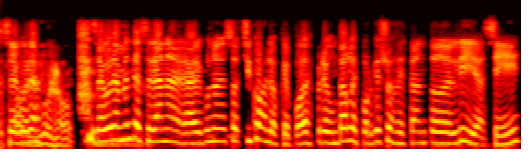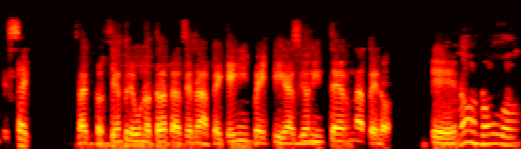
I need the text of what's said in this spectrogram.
seguramente serán algunos de esos chicos a los que podés preguntarles porque ellos están todo el día, ¿sí? Exacto. Exacto, siempre uno trata de hacer una pequeña investigación interna, pero eh, no, no hubo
